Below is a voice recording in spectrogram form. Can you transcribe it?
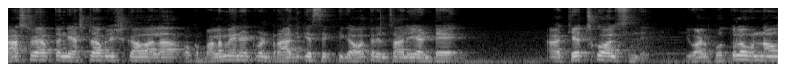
రాష్ట్ర వ్యాప్తంగా ఎస్టాబ్లిష్ కావాలా? ఒక బలమైనటువంటి రాజకీయ శక్తిగా అవతరించాలి అంటే చేర్చుకోవాల్సిందే. ఇవాళ పొత్తులో ఉన్నాం.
